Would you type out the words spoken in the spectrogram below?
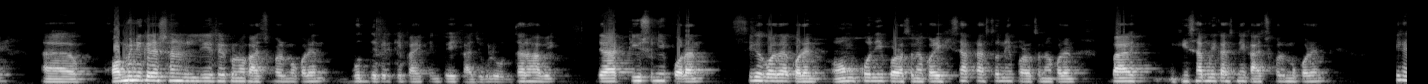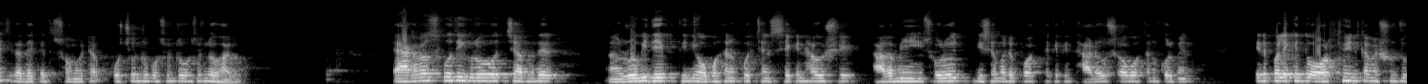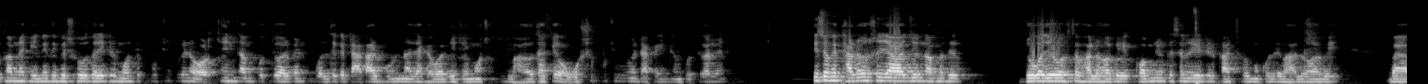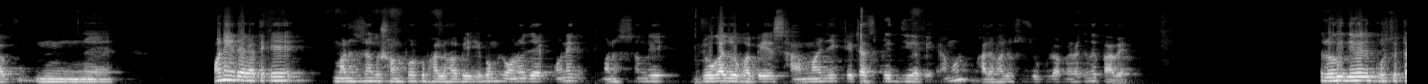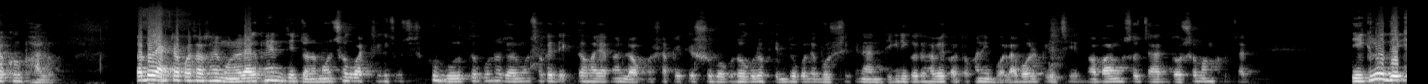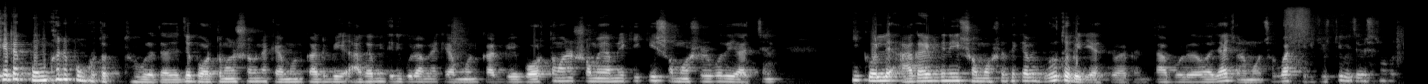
কমিউনিকেশন রিলেটেড কোনো কাজকর্ম করেন বুধদেবের কৃপায় কিন্তু এই কাজগুলো উদ্ধার হবে। যারা টিউশনি পড়ান, শিক্ষকতা করেন, অঙ্ক নিয়ে পড়াশোনা করেন হিসাব শাস্ত্র নিয়ে পড়াশোনা করেন, বা হিসাব নিকাশ নিয়ে কাজকর্ম করেন, ঠিক আছে, তাদের ক্ষেত্রে সময়টা প্রচণ্ড প্রচণ্ড প্রচণ্ড ভালো। একাদশপতি গ্রহ হচ্ছে আপনাদের রবিদেব তিনি অবস্থান করছেন সেকেন্ড হাউসে আগামী ষোলোই ডিসেম্বরের পর থেকে তিনি থার্ড হাউসে অবস্থান করবেন। এর ফলে কিন্তু অর্থ ইনকামের সুযোগ আপনাকে এনে দেবে। ষোলো তারিখের মধ্যে প্রচুর পরিমাণে অর্থ ইনকাম করতে পারবেন। বলতে গেলে টাকার বন্যা যাকে বলে যদি জন্মছক যদি ভালো থাকে অবশ্যই প্রচুর পরিমাণে টাকা ইনকাম করতে পারবেন। সেই সঙ্গে থার্ড হাউসে যাওয়ার জন্য আপনাদের যোগাযোগ ব্যবস্থা ভালো হবে। কমিউনিকেশন রিলেটেড কাজকর্ম করলে ভালো হবে। বা অনেক জায়গা থেকে মানুষের সঙ্গে সম্পর্ক ভালো হবে এবং অনেক অনেক মানুষের সঙ্গে যোগাযোগ হবে, সামাজিক স্ট্যাটাস বৃদ্ধি হবে, এমন ভালো ভালো সুযোগগুলো আপনারা কিন্তু পাবেন। রবিদেবের গোচরটা খুব ভালো। তবে একটা কথা আপনি মনে রাখবেন যে জন্মোৎসব বা কিছু কিছু খুব গুরুত্বপূর্ণ জন্মোৎসবকে দেখতে হয় আপনার লগ্ন সাপেক্ষে শুভ গ্রহগুলো কেন্দ্র করে বসছে কিনা ডিগ্রিগতভাবে কতখানি বলাবল পেয়েছে, নবাংশ চার দশমাংশ চার এগুলো দেখে একটা পুঙ্খানুপুঙ্খ তথ্য বলে দেওয়া যায় যে বর্তমান সময়টা কেমন কাটবে, আগামী দিনগুলো আপনার কেমন কাটবে, বর্তমান সময়ে আপনি কি কি সমস্যার উপরে যাচ্ছেন কি করলে আগামী দিনে এই সমস্যা থেকে আপনি দ্রুত বেরিয়ে আসতে পারবেন? তা বলে দেওয়া যায় জন্মোৎসব বা ঠিক চুষ্টি বিচার বিশ্লেষণ করে।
